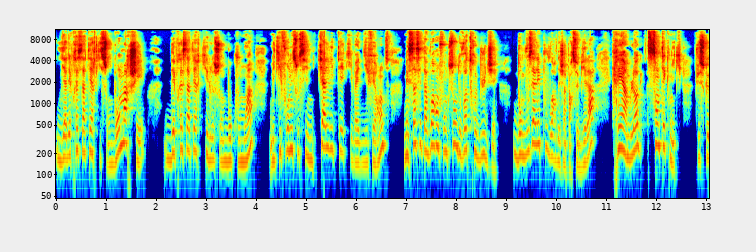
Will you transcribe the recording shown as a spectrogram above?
Il y a des prestataires qui sont bon marché, des prestataires qui le sont beaucoup moins, mais qui fournissent aussi une qualité qui va être différente. Mais ça, c'est à voir en fonction de votre budget. Donc vous allez pouvoir déjà par ce biais-là créer un blog sans technique, puisque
